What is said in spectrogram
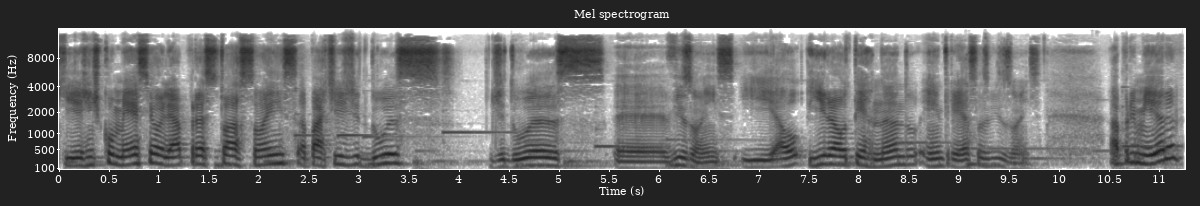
que a gente comece a olhar para as situações a partir de duas de duas é, visões e ao, ir alternando entre essas visões. A primeira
